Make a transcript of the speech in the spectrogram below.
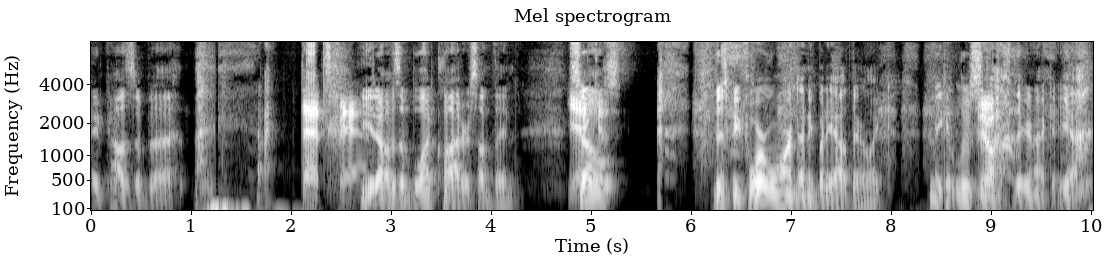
and caused him to That's bad. you know it was a blood clot or something. Yeah, so just be forewarned anybody out there like make it loose You know- enough that you're not gonna yeah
